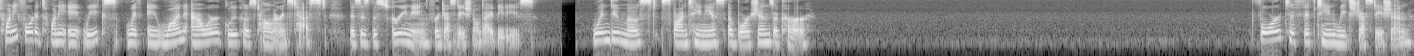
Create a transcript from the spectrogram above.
Twenty-four to twenty-eight weeks with a one-hour glucose tolerance test. This is the screening for gestational diabetes. When do most spontaneous abortions occur? 4 to 15 weeks gestation.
